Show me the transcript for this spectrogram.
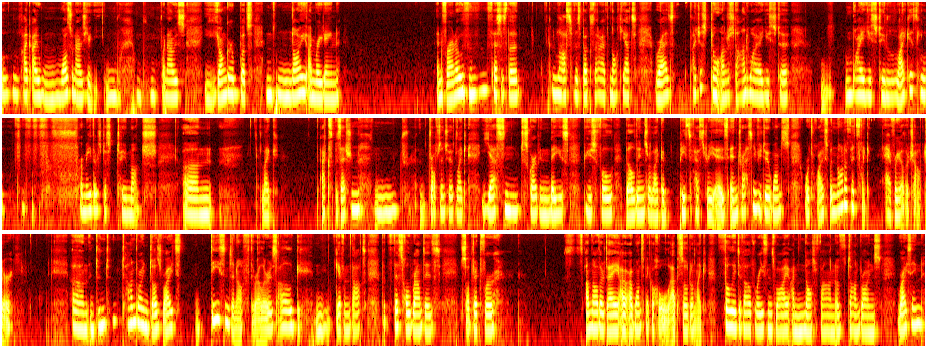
like I was when I was when I was younger, but now I'm reading Inferno. This is the last of his books that I have not yet read. I just don't understand why I used to why I used to like it. For me, there's just too much, um, like exposition dropped into it. Like yes, and describing these beautiful buildings or like a piece of history is interesting if you do it once or twice, but not if it's like every other chapter. Um, Dan Brown does write decent enough thrillers. I'll g- give him that. But this whole rant is subject for another day. I, I want to make a whole episode on like fully developed reasons why I'm not a fan of Dan Brown's writing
